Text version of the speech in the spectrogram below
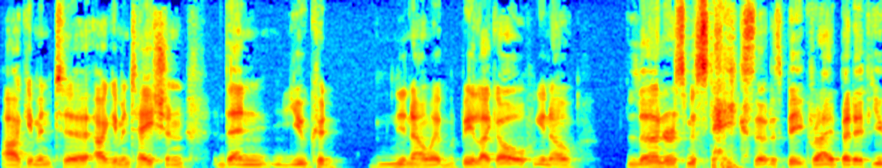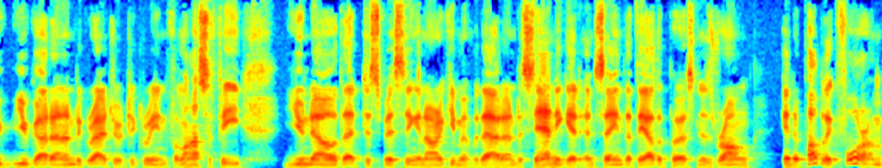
argument uh, argumentation, then you could, you know, it would be like, oh, you know, learner's mistake, so to speak, right? But if you you got an undergraduate degree in philosophy, you know that dismissing an argument without understanding it and saying that the other person is wrong in a public forum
